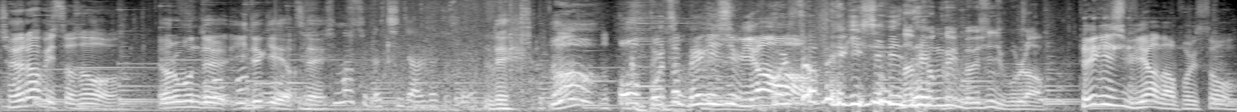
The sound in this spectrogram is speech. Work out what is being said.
저혈압이 있어서 여러분들 이득이에요. 네. 심박수 몇인지 알려주세요. 네. 어 벌써 120이야. 벌써 120인데. 난 평균 몇인지 몰라. 120이야 나 벌써.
